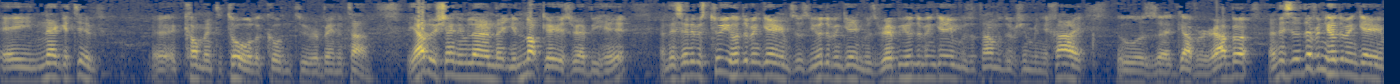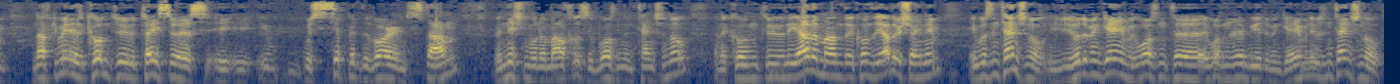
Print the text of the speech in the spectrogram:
a negative uh, comment at all, according to Rabbeinu Tam. The other Rishonim learned that you're not Gaius Rebbe here, and they said it was two Yehuda ben Gerim. So Yehuda ben Gerim was Rebbe Yehuda ben Gerim, who was a Talmud of Shimon ben Yechai, who was uh, Gavar Rabba, and this is a different Yehuda ben Gerim. Nafkamini, according to Taisus, it, it was Sipet Devarim Stam, V'nishmul Malchus, it wasn't intentional, and according to the other man, according to the other Shainim, it was intentional. Yehuda ben Gerim, it wasn't, uh, it wasn't Rebbe Yehuda ben Gerim, and it was intentional.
